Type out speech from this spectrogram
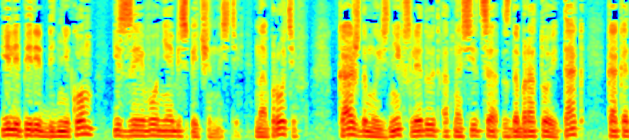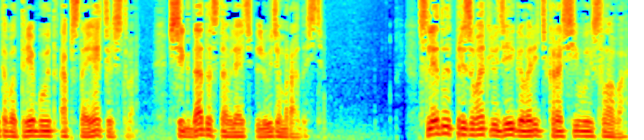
или перед бедняком из-за его необеспеченности. Напротив, каждому из них следует относиться с добротой так, как этого требуют обстоятельства, всегда доставлять людям радость. Следует призывать людей говорить красивые слова,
